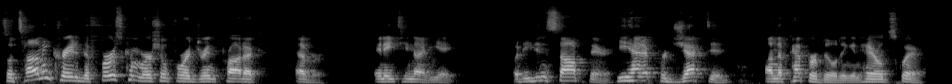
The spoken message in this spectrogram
So Tommy created the first commercial for a drink product ever in 1898. But he didn't stop there. He had it projected on the Pepper Building in Herald Square.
